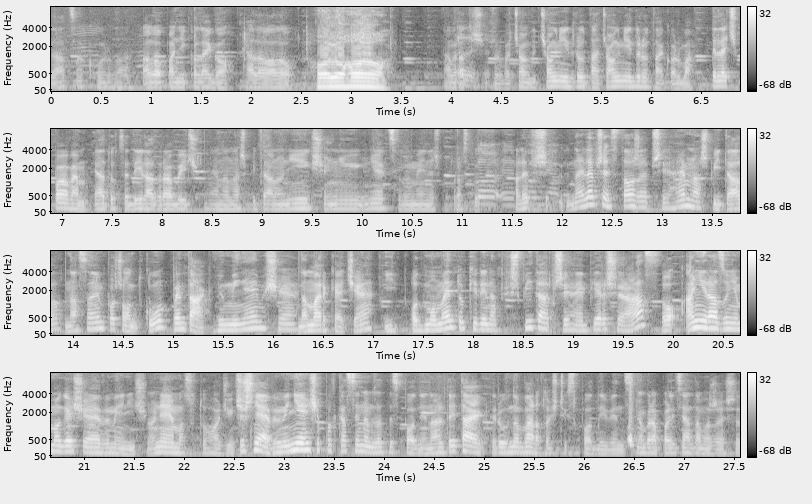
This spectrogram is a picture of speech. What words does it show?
Za co kurwa? Halo pani kolego. Halo, halo. Halo, halo. Dobra, to się kurwa ciąg, ciągnij druta, ciągnij druta kurwa. Tyle ci powiem. Ja tu chcę deala zrobić. Nie no, na szpitalu nikt się nie, nie chce wymieniać po prostu. Ale przy, najlepsze jest to, że przyjechałem na szpital na samym początku. Powiem tak, wymieniałem się na markecie i od momentu, kiedy na szpital przyjechałem pierwszy raz, to ani razu nie mogę się wymienić. No nie wiem o co tu chodzi. Przecież nie, wymieniłem się pod kasynem za te spodnie, no ale to i tak równowartość tych spodni, więc. Dobra, policjanta może jeszcze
